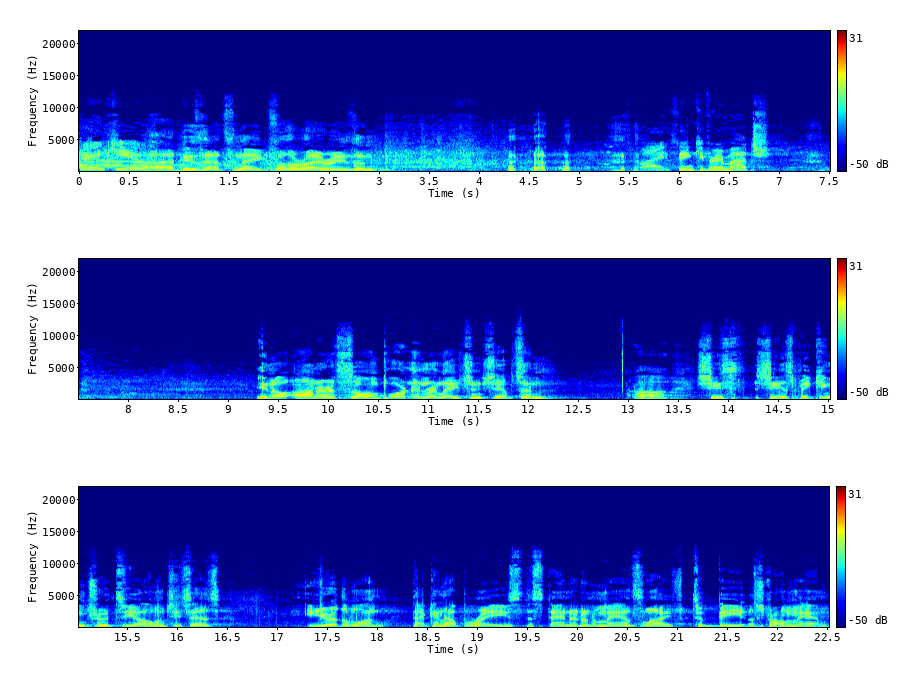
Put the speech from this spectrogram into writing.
Thank you. I'd use that snake for the right reason. Right. Thank you very much. You know, honor is so important in relationships, and uh, she's she is speaking truth to y'all when she says, "You're the one that can help raise the standard in a man's life to be a strong man."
